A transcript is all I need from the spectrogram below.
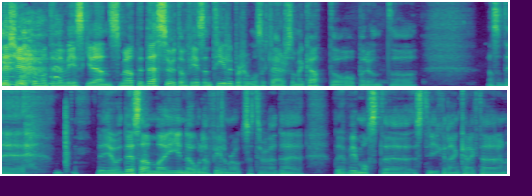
det, köper man till en viss gräns, men att det dessutom finns en till person som klär sig som en katt och hoppar runt och Alltså det, det, är, det är samma i Nolan-filmer också tror jag. Det, det, vi måste stryka den karaktären.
